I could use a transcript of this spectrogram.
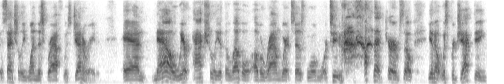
essentially when this graph was generated. And now we're actually at the level of around where it says World War II on that curve. So, you know, it was projecting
